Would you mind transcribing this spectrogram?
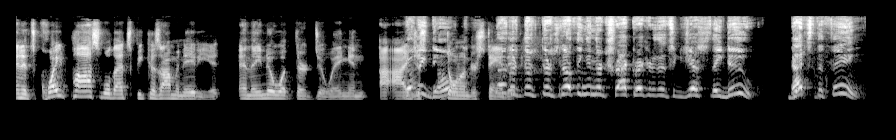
And it's quite possible that's because I'm an idiot and they know what they're doing, and I, I No, they just don't. don't, No, understand there- it. there's, there's nothing in their track record that suggests they do. That's the thing.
